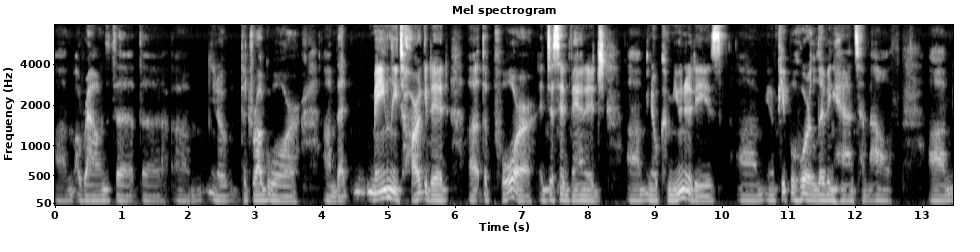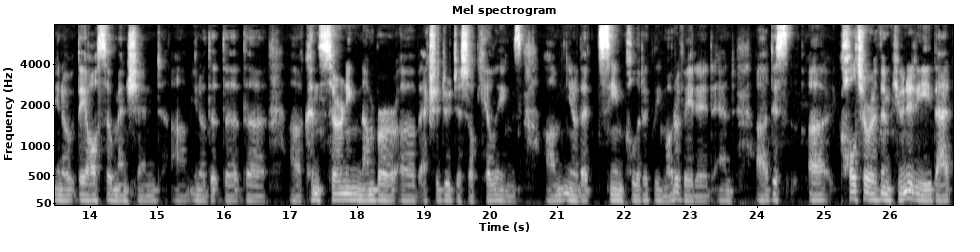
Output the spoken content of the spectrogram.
um, around the the um, you know the drug war um, that mainly targeted uh, the poor and disadvantaged um, you know communities um, you know, people who are living hand to mouth. Um, you know, they also mentioned, um, you know, the the, the uh, concerning number of extrajudicial killings, um, you know, that seem politically motivated, and uh, this uh, culture of impunity that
